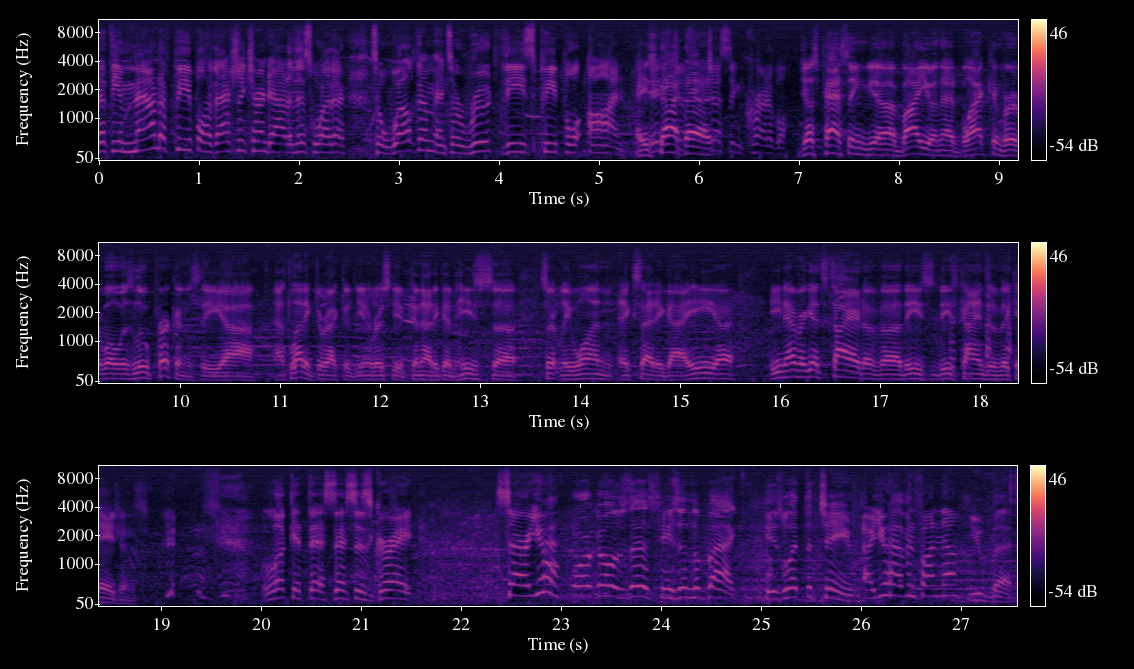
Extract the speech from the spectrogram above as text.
that the amount of people have actually turned out in this weather to welcome and to root these people on. Hey, Scott, just, uh, just incredible. Just passing passing uh, by you in that black convertible was Lew Perkins, the uh, athletic director at the University of Connecticut. He's uh, certainly one excited guy. He, uh, he never gets tired of uh, these, these kinds of occasions. Look at this. This is great. Sir, you have... Before goes this, he's in the back. He's with the team. Are you having fun, though? You bet.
